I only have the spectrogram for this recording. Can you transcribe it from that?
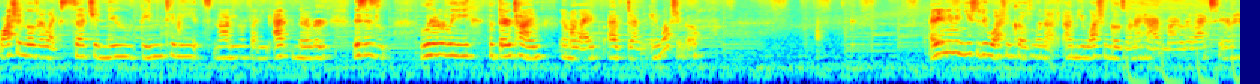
Wash and goes are like such a new thing to me. It's not even funny. I've never, this is literally the third time in my life I've done a wash and go. I didn't even used to do wash and curls when I, I mean wash and goes when I had my relaxed hair.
